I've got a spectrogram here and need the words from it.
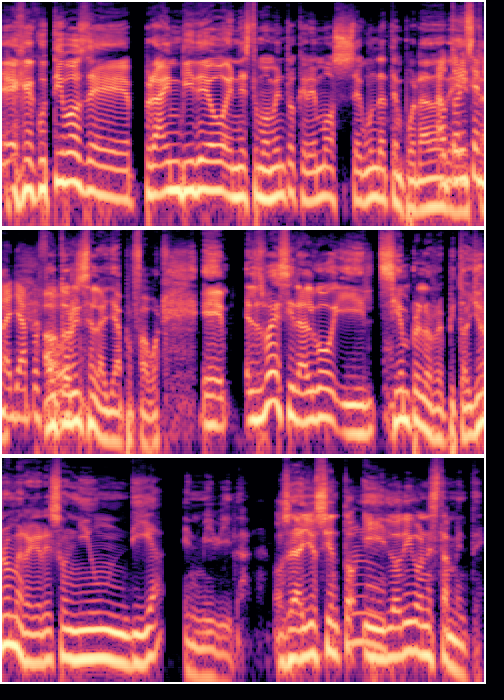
ejecutivos de Prime Video, en este momento queremos segunda temporada. de Autorícenla esta. ya, por favor. Autorícenla ya, por favor. Eh, les voy a decir algo y siempre lo repito, yo no me regreso ni un día en mi vida. O sea, yo siento, y Mm. lo digo honestamente,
